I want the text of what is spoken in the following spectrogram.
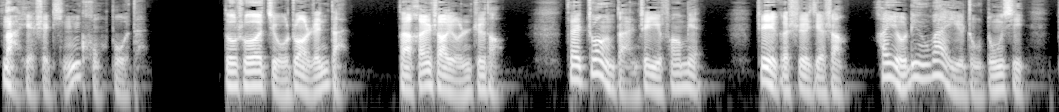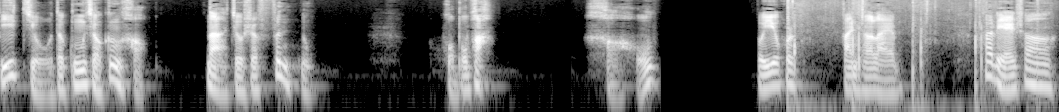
那也是挺恐怖的。都说酒壮人胆，但很少有人知道，在壮胆这一方面，这个世界上还有另外一种东西比酒的功效更好，那就是愤怒。我不怕。好，不一会儿，韩强来了，他脸上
